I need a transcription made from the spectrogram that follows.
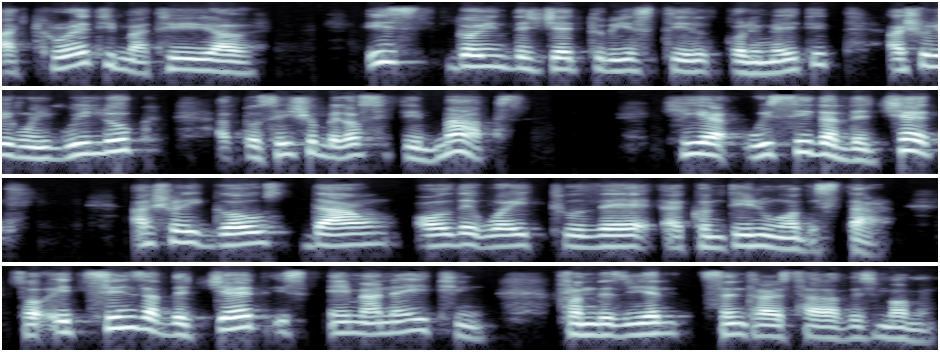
accretive material, is going the jet to be still collimated? Actually, when we look at position velocity maps, here we see that the jet actually goes down all the way to the uh, continuum of the star. So it seems that the jet is emanating from the central star at this moment.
